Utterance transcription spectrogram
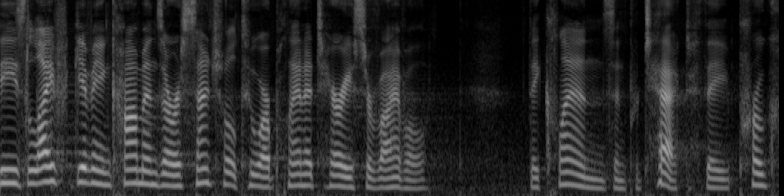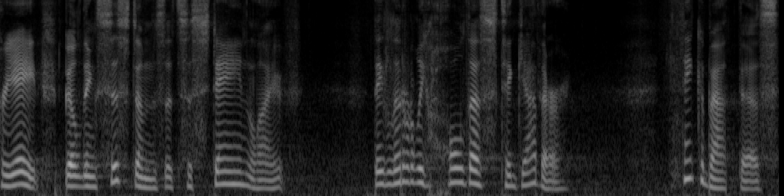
These life giving commons are essential to our planetary survival. They cleanse and protect, they procreate, building systems that sustain life. They literally hold us together. Think about this.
